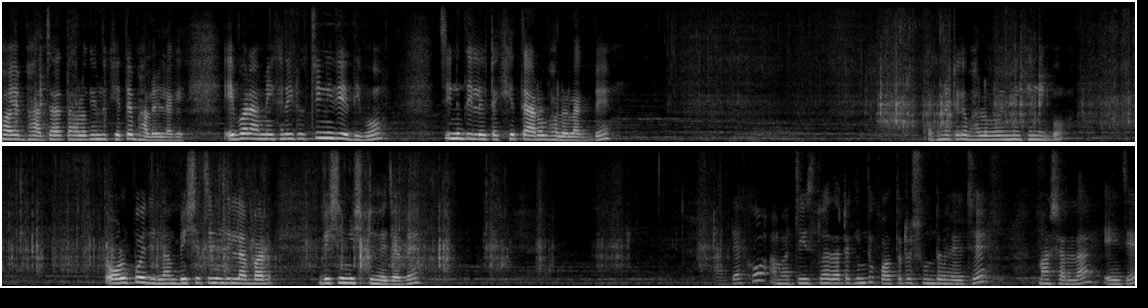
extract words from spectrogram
হয় ভাজা, তাহলে কিন্তু খেতে ভালোই লাগে। এবার আমি এখানে একটু চিনি দিয়ে দিব। চিনি দিলে এটা খেতে আরও ভালো লাগবে। এখন এটাকে ভালোভাবে মেখে নিব। তো অল্পই দিলাম, বেশি চিনি দিলে আবার বেশি মিষ্টি হয়ে যাবে। আর দেখো আমার চিপস ভাজাটা কিন্তু কতটা সুন্দর হয়েছে মাশাল্লাহ এই যে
